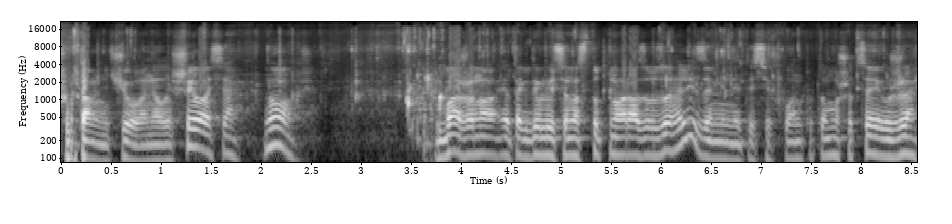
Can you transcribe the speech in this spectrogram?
Щоб там нічого не лишилося. Ну, бажано, я так дивлюся, наступного разу взагалі замінити сифон, тому що цей вже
